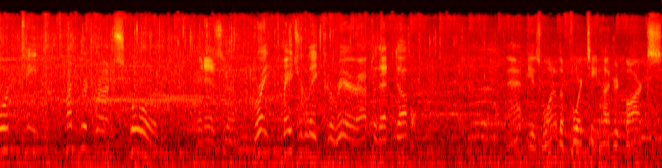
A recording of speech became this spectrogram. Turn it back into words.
1400 run scored in his uh, great major league career after that double. That is one of the 1400 marks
